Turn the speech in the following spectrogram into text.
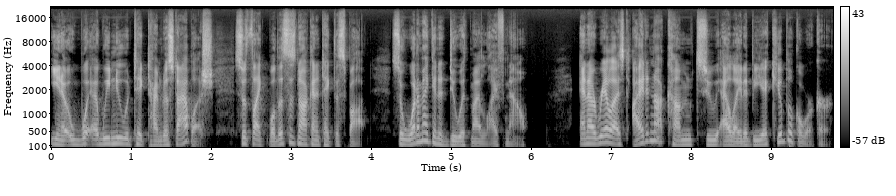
You know, we knew would take time to establish. So it's like, well, this is not going to take the spot. So what am I going to do with my life now? And I realized I did not come to LA to be a cubicle worker.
